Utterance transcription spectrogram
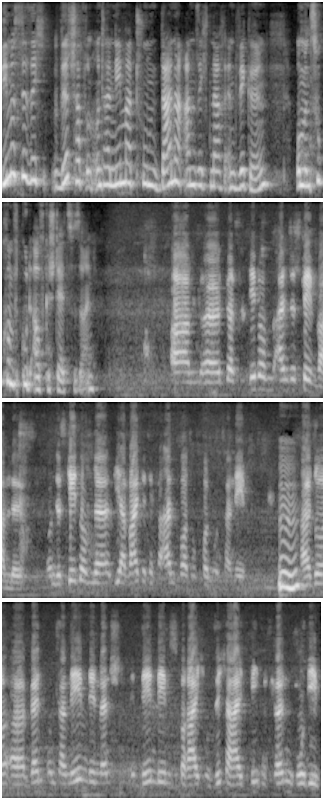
Wie müsste sich Wirtschaft und Unternehmertum deiner Ansicht nach entwickeln, um in Zukunft gut aufgestellt zu sein? Ähm, äh, das geht um einen Systemwandel und es geht um äh, die erweiterte Verantwortung von Unternehmen. Mhm. Also äh, wenn Unternehmen den Menschen in den Lebensbereichen Sicherheit bieten können, wo die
